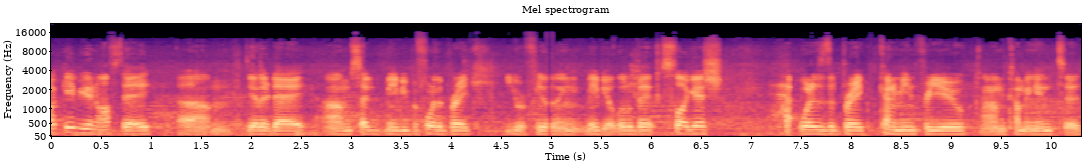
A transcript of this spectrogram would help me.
Buck gave you an off day um, the other day. Um, said maybe before the break you were feeling maybe a little bit sluggish. How, what does the break kind of mean for you um, coming into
